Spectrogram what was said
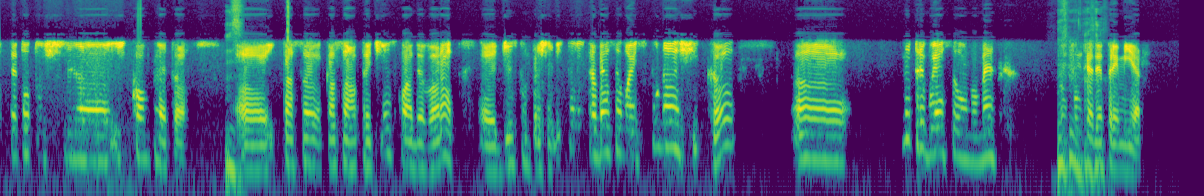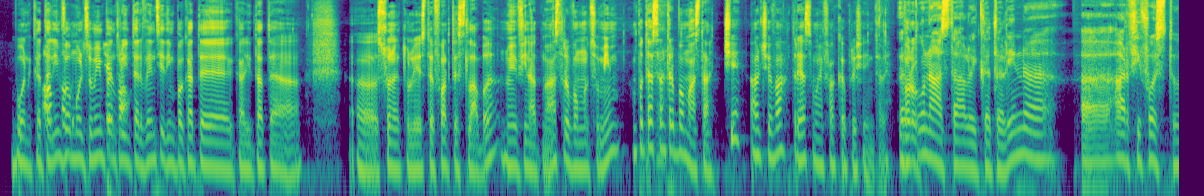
este totuși uh, incompletă. Uh, ca, să, ca să apreciez cu adevărat uh, gestul președintelui, trebuia să mai spună și că uh, nu trebuia să o numesc în funcție de premier. Bun, Cătălin, vă mulțumim ceva. pentru intervenție. Din păcate, calitatea uh, sunetului este foarte slabă. Nu e vina noastră, vă mulțumim. Am putea da. să întrebăm asta. Ce altceva trebuia să mai facă președintele? Vă rog. Una asta lui Cătălin uh, ar fi fost uh,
